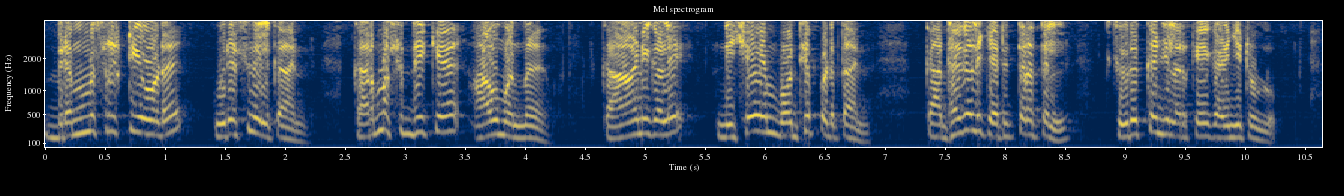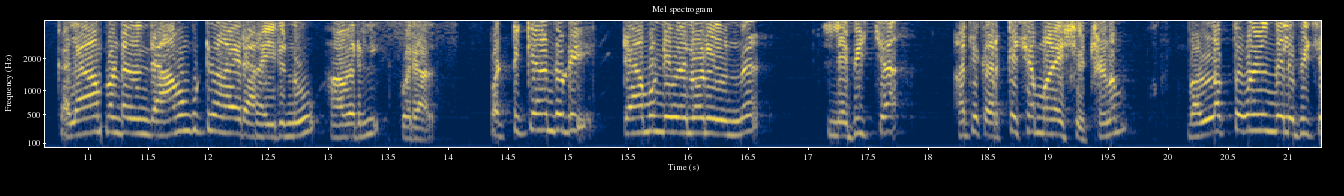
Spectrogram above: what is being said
ബ്രഹ്മസൃഷ്ടിയോട് ഉരസി നിൽക്കാൻ കർമ്മസിദ്ധിക്ക് ആവുമെന്ന് കാണികളെ നിശ്ചയം ബോധ്യപ്പെടുത്താൻ കഥകളി ചരിത്രത്തിൽ ചുരുക്കം ചിലർക്കേ കഴിഞ്ഞിട്ടുള്ളൂ. കലാമണ്ഡലൻ രാമൻകുട്ടി നായരായിരുന്നു അവരിൽ ഒരാൾ. പട്ടിക്കാന്തൊടി രാമുണ്ണിമേനോനിൽ നിന്ന് ലഭിച്ച അതികർക്കശമായ ശിക്ഷണം വള്ളത്തോളിൽ നിന്ന് ലഭിച്ച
